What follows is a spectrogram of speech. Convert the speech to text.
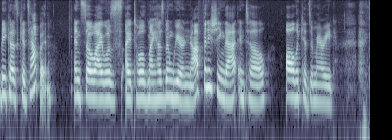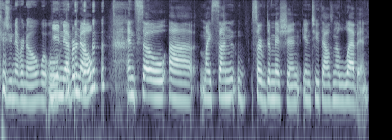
because kids happen. And so I was I told my husband we are not finishing that until all the kids are married. Because you never know what will. You never know. and so uh, my son served a mission in 2011.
